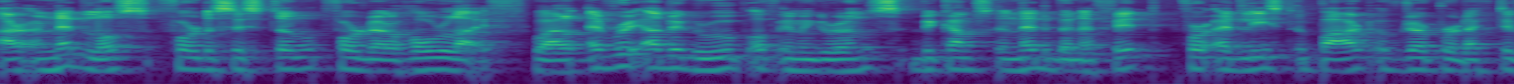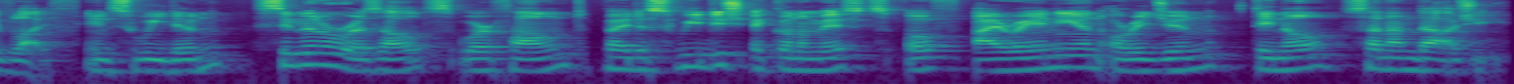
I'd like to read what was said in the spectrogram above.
are a net loss for the system for their whole life, while every other group of immigrants becomes a net benefit for at least a part of their productive life. In Sweden, similar results were found by the Swedish economists of Iranian origin Tino Sanandaji.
